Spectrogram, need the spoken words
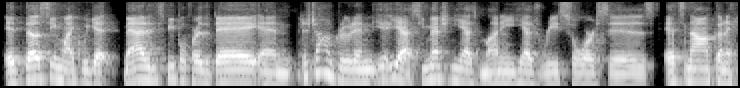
it does seem like we get mad at these people for the day. And Jon Gruden, yes, you mentioned he has money, he has resources. It's not going to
